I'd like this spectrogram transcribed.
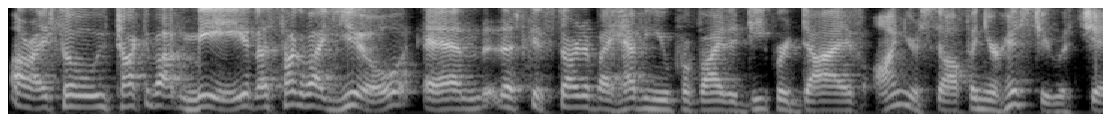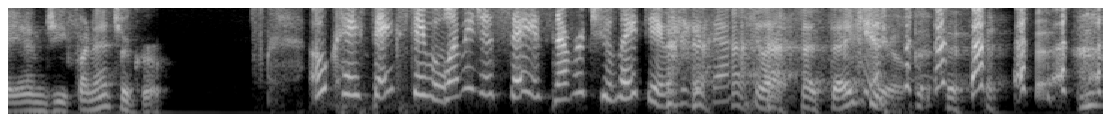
All right, so we've talked about me. Let's talk about you. And let's get started by having you provide a deeper dive on yourself and your history with JMG Financial Group. Okay, thanks, David. Let me just say it's never too late, David, to get back to it. Thank you.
